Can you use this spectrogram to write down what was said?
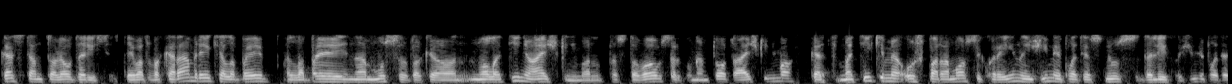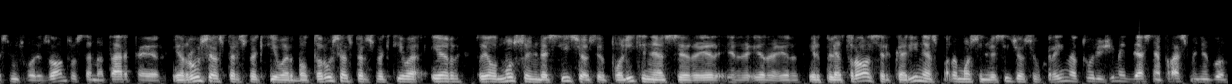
kas ten toliau darysis. Tai vad vakaram reikia labai, labai na, mūsų tokio nuolatinio aiškinimo, ar pastovaus argumentuoto aiškinimo, kad matykime už paramos Ukrainai žymiai platesnius dalykus, žymiai platesnius horizontus, tame tarpe ir, ir Rusijos perspektyva, ir Baltarusijos perspektyva, ir todėl mūsų investicijos ir politinės, ir, ir, ir, ir, ir, ir plėtros, ir karinės paramos investicijos į Ukrainą turi žymiai didesnę prasme prasme negu,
